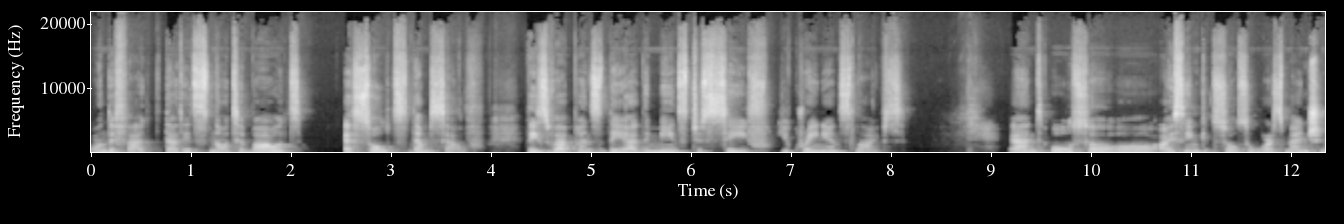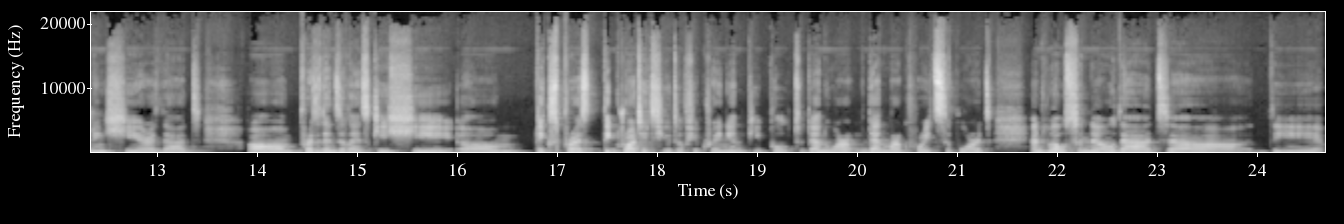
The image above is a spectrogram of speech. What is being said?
on the fact that it's not about assaults themselves. These weapons they are the means to save Ukrainians' lives. And also, uh, I think it's also worth mentioning here that um, President Zelensky he um, expressed the gratitude of Ukrainian people to Denmark, Denmark for its support, and we also know that uh, the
